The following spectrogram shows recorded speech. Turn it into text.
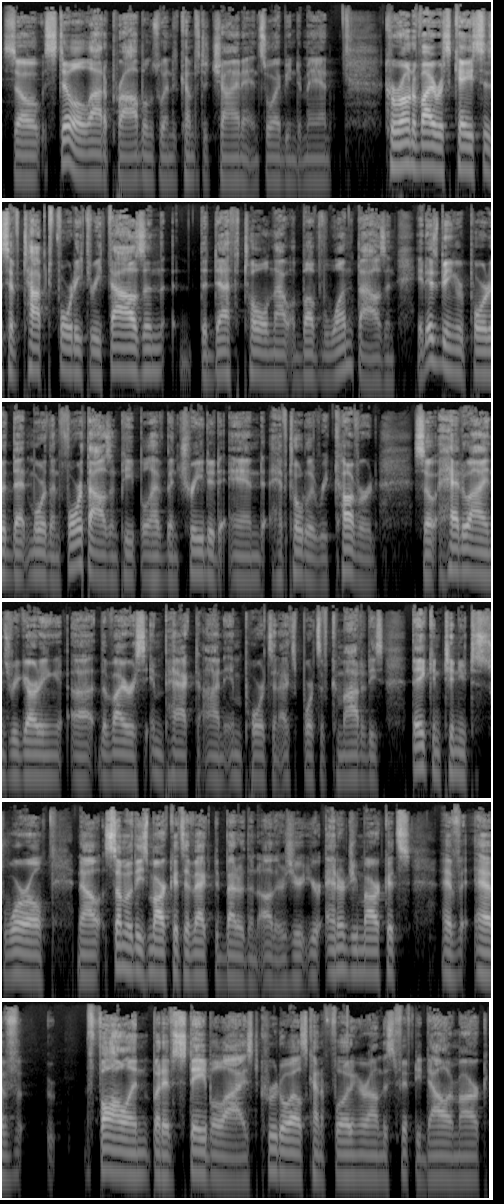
So, still a lot of problems when it comes to China and soybean demand. Coronavirus cases have topped 43,000, the death toll now above 1,000. It is being reported that more than 4,000 people have been treated and have totally recovered. So headlines regarding uh, the virus impact on imports and exports of commodities they continue to swirl. Now, some of these markets have acted better than others. Your your energy markets have have fallen but have stabilized. Crude oil is kind of floating around this $50 mark.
